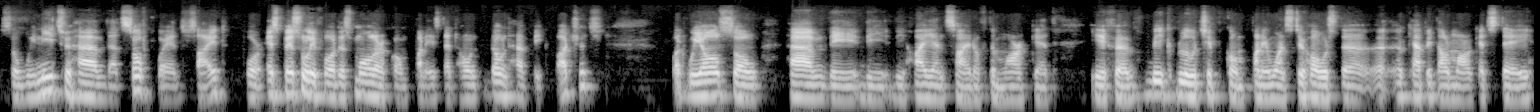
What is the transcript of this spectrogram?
so we need to have that software side for especially for the smaller companies that don't don't have big budgets, but we also have the the the high end side of the market if a big blue chip company wants to host a, a capital markets day,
